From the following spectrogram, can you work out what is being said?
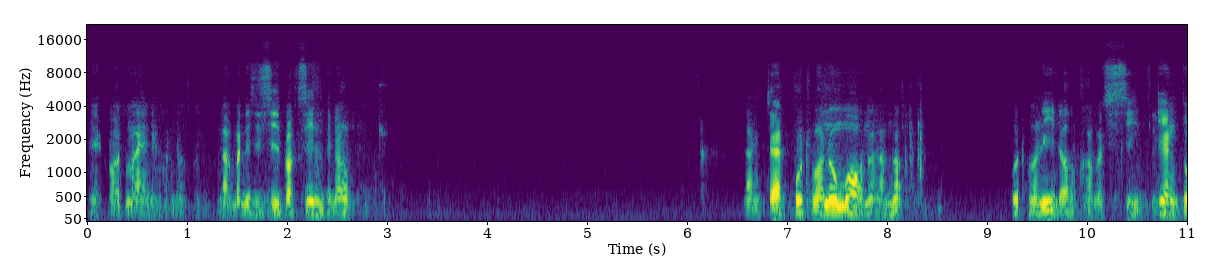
เด็กคอร์สใหม่นะครับเนาะแล้วมันจะฉีดวัคซีนพี่น้องหลังจากปลดหัวนมออกนะครับเนาะปลดหัวนี้ออกเขาก็ฉีดเลี้ยงโต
